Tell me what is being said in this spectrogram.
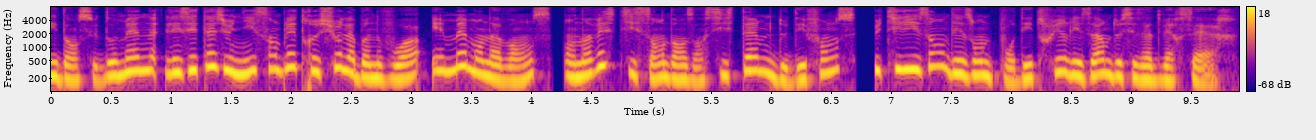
Et dans ce domaine, les États-Unis semblent être sur la bonne voie et même en avance en investissant dans un système de défense utilisant des ondes pour détruire les armes de ses adversaires.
